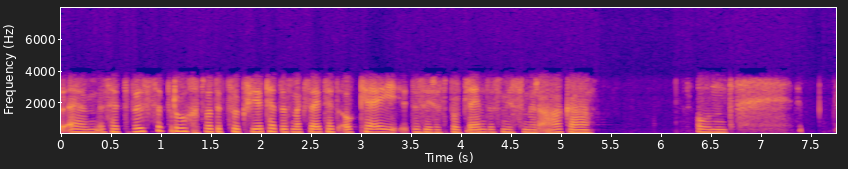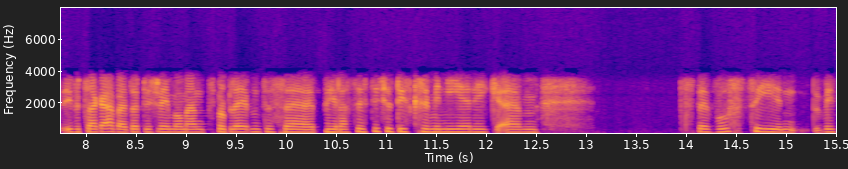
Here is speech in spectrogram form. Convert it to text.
ähm, es hat Wissen gebraucht, das dazu geführt hat, dass man gesagt hat, okay, das ist ein Problem, das müssen wir angehen. Und ich würde sagen, eben, dort ist im Moment das Problem, dass äh, bei rassistischer Diskriminierung ähm, das Bewusstsein wie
